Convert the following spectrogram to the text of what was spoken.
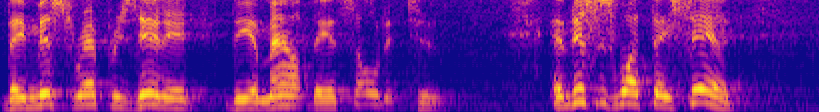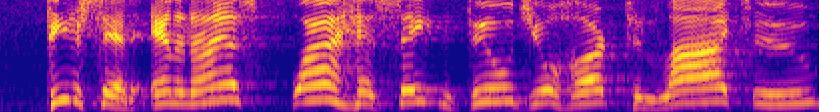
they misrepresented the amount they had sold it to. And this is what they said. Peter said, Ananias, why has Satan filled your heart to lie to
